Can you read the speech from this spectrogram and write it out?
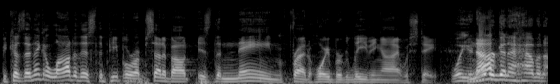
Because I think a lot of this that people are upset about is the name Fred Hoiberg leaving Iowa State. well, you're Not- never going to have an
